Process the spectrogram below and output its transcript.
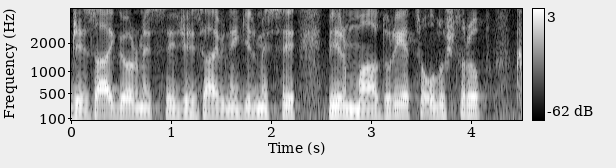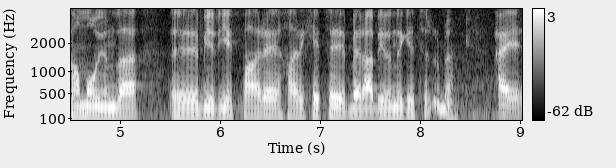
ceza görmesi, cezaevine girmesi bir mağduriyeti oluşturup kamuoyunda e, bir yekpare hareketi beraberinde getirir mi? E,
